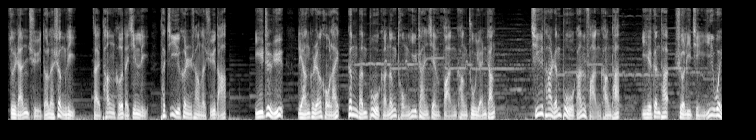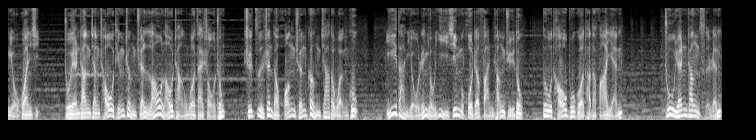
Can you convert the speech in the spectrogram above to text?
虽然取得了胜利，在汤和的心里，他记恨上了徐达。以至于两个人后来根本不可能统一战线反抗朱元璋，其他人不敢反抗他，也跟他设立锦衣卫有关系。朱元璋将朝廷政权牢牢掌握在手中，使自身的皇权更加的稳固。一旦有人有异心或者反常举动，都逃不过他的法眼。朱元璋此人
